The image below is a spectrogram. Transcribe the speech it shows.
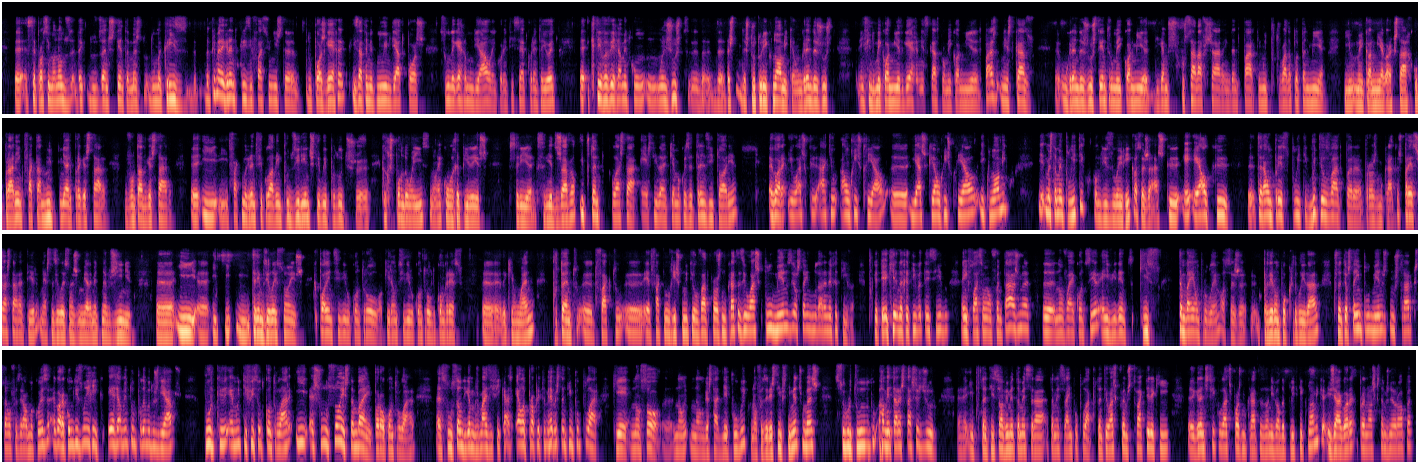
se aproximam não dos, dos, anos 70, mas de, uma crise, da primeira grande crise inflacionista do pós-guerra, exatamente no imediato pós Segunda Guerra Mundial, em 47, 48, uh, que teve a ver realmente com um, ajuste da, da, da estrutura económica, um grande ajuste, enfim, de uma economia de guerra, nesse caso, para uma economia de paz, neste caso, o grande ajuste entre uma economia, digamos, forçada a fechar em grande parte e muito perturbada pela pandemia e uma economia agora que está a recuperar e em que de facto há muito dinheiro para gastar, vontade de gastar eh, e, e de facto uma grande dificuldade em produzir e em distribuir produtos eh, que respondam a isso, não é? Com a rapidez que seria, que seria desejável e portanto lá está esta ideia de que é uma coisa transitória. Agora, eu acho que há aqui há um risco real uh, e acho que há um risco real económico mas também político, como diz o Henrique, ou seja, acho que é, é algo que eh, terá um preço político muito elevado para, para os democratas, parece já estar a ter nestas eleições, nomeadamente na Virgínia, uh, e, uh, e, e, teremos eleições que podem decidir o controle, ou que irão decidir o controle do Congresso uh, daqui a um ano, portanto, de facto, é de facto um risco muito elevado para os democratas, e eu acho que pelo menos eles têm de mudar a narrativa, porque até aqui a narrativa tem sido a inflação é um fantasma, eh, não vai acontecer. É evidente que isso também é um problema, ou seja, perderam um pouco de credibilidade. Portanto, eles têm pelo menos de mostrar que estão a fazer alguma coisa. Agora, como diz o Henrique, é realmente um problema dos diabos, porque é muito difícil de controlar e as soluções também para o controlar, a solução, digamos, mais eficaz, ela própria também é bastante impopular, que é não só eh, não, não gastar dinheiro público, não fazer estes investimentos, mas, sobretudo, aumentar as taxas de juros. Eh, e, portanto, isso obviamente também será, também será impopular. Portanto, eu acho que vamos de facto ter aqui eh, grandes dificuldades para os democratas ao nível da política económica e já agora, para nós que estamos na Europa,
